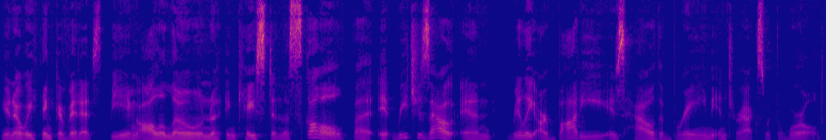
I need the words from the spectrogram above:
You know, we think of it as being all alone, encased in the skull, but it reaches out, and really our body is how the brain interacts with the world.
